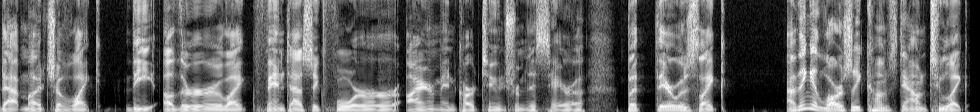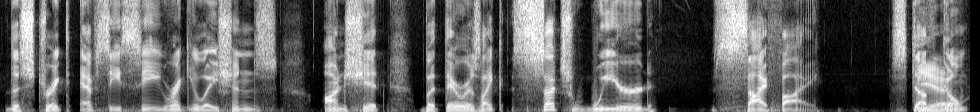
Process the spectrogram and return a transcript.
that much of like the other like Fantastic Four or Iron Man cartoons from this era, but there was like I think it largely comes down to like the strict FCC regulations on shit, but there was like such weird sci-fi stuff Yeah. go-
